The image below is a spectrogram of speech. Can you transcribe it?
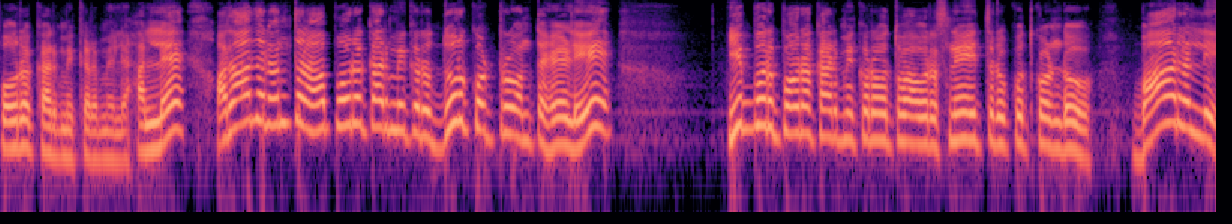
ಪೌರ ಕಾರ್ಮಿಕರ ಮೇಲೆ ಹಲ್ಲೆ. ಅದಾದ ನಂತರ ಪೌರ ಕಾರ್ಮಿಕರು ದೂರು ಕೊಟ್ಟರು ಅಂತ ಹೇಳಿ ಇಬ್ಬರು ಪೌರ ಕಾರ್ಮಿಕರು ಅಥವಾ ಅವರ ಸ್ನೇಹಿತರು ಕೂತ್ಕೊಂಡು ಬಾರಲ್ಲಿ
